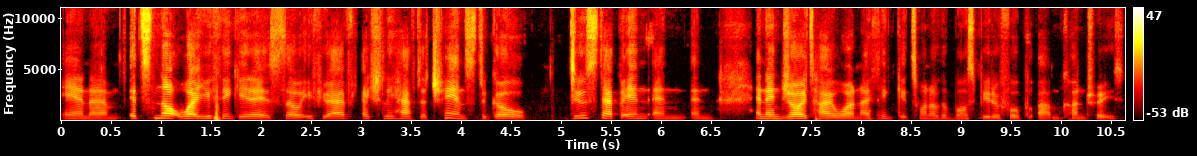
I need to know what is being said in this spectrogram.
and um, it's not what you think it is. So if you have actually have the chance to go, do step in and and and enjoy Taiwan. I think it's one of the most beautiful um, countries.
